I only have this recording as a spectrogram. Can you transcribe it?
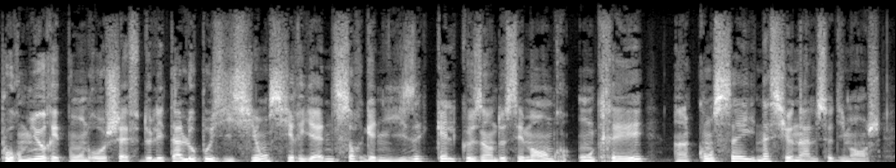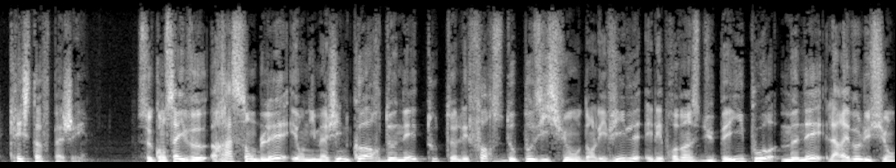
Pour mieux répondre au chef de l'État, l'opposition syrienne s'organise. Quelques-uns de ses membres ont créé un conseil national ce dimanche. Christophe Paget. Ce conseil veut rassembler et on imagine coordonner toutes les forces d'opposition dans les villes et les provinces du pays pour mener la révolution.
